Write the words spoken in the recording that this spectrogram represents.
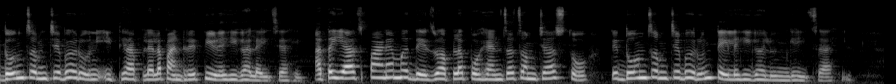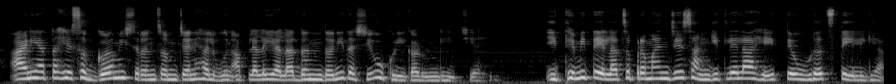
दोन चमचे भरून इथे आपल्याला पांढरे तिळही घालायचे आहेत आता याच पाण्यामध्ये जो आपला पोह्यांचा चमचा असतो ते दोन चमचे भरून तेलही घालून घ्यायचं आहे. आणि आता हे सगळं मिश्रण चमच्याने हलवून आपल्याला याला दणदणीत अशी उकळी काढून घ्यायची आहे. इथे मी तेलाचं प्रमाण जे सांगितलेलं आहे तेवढंच तेल घ्या.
